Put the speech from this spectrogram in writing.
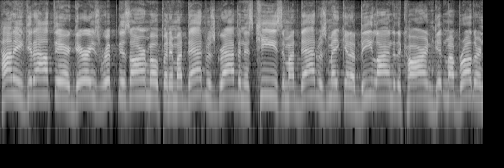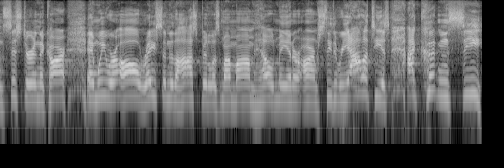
Honey, get out there. Gary's ripped his arm open. And my dad was grabbing his keys, and my dad was making a beeline to the car and getting my brother and sister in the car, and we were all racing to the hospital as my mom held me in her arms. See, the reality is, I couldn't see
